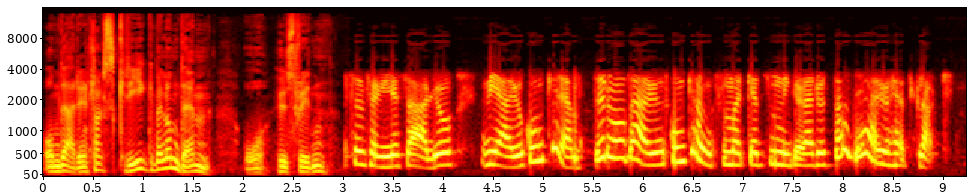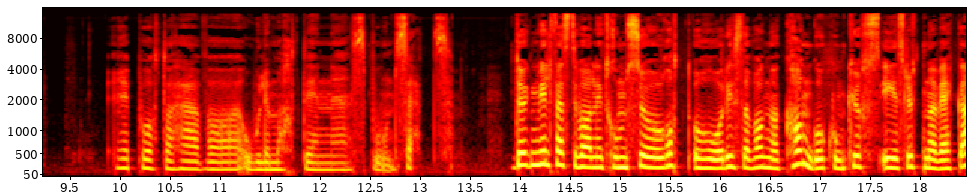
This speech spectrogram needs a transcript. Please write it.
om det er en slags krig mellom dem og husfriden. Selvfølgelig så er det jo Vi er jo konkurrenter, og det er jo et konkurransemarked som ligger der ute. Det er jo helt klart. Reporter her var Ole Martin Sponseth. Døgnvillfestivalen i Tromsø og Rått og Råde i Stavanger kan gå konkurs i slutten av veka.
